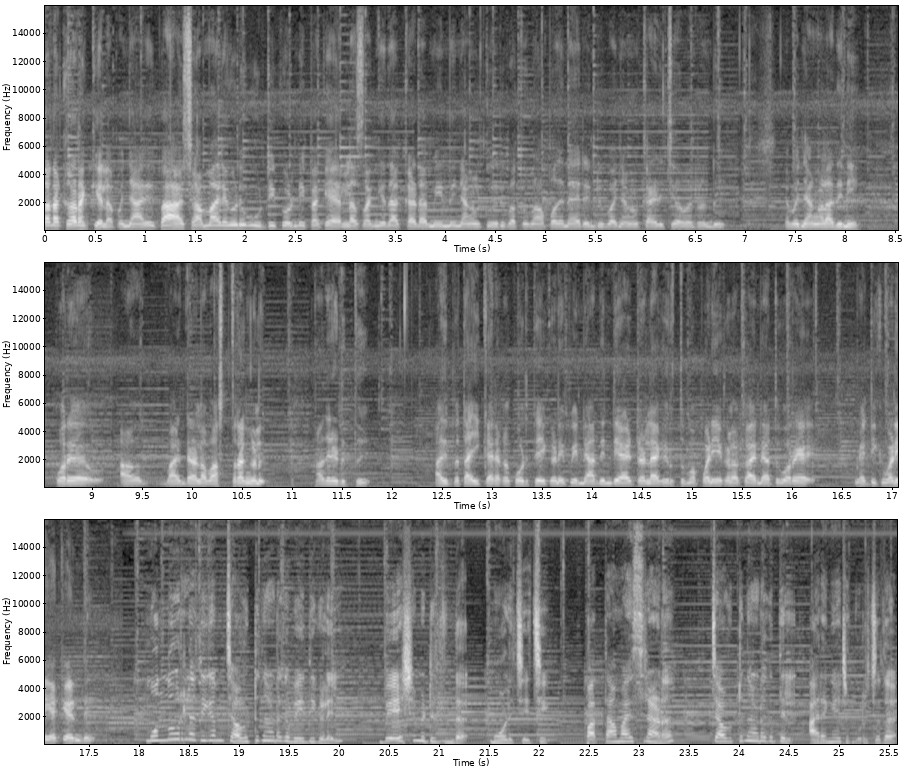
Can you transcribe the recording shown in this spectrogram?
നടക്ക നടക്കിയല്ലോ അപ്പം ഞാനിപ്പോൾ ആശാന്മാരെ കൂടി കൂട്ടിക്കൊണ്ട് ഇപ്പോൾ കേരള സംഗീത അക്കാദമിയിൽ നിന്ന് ഞങ്ങൾക്ക് ഒരു പത്ത് നാൽപ്പതിനായിരം രൂപ ഞങ്ങൾക്ക് അഴിച്ചു തന്നിട്ടുണ്ട്. അപ്പോൾ ഞങ്ങളതിന് കുറേ വേണ്ടുള്ള വസ്ത്രങ്ങൾ അതിനെടുത്ത് അതിപ്പോൾ തയ്ക്കാനൊക്കെ കൊടുത്തേക്കണേ. പിന്നെ അതിന്റെ ആയിട്ടുള്ള കൃത്രിമ പണികളൊക്കെ അതിനകത്ത് കുറേ മെറ്റിക് പണിയൊക്കെ ഉണ്ട്. മുന്നൂറിലധികം ചവിട്ടുനാടക വേദികളിൽ വേഷമിട്ടിട്ടുണ്ട് മോളി ചേച്ചി. പത്താം വയസ്സിലാണ് ചവിട്ടുനാടകത്തിൽ അരങ്ങേറ്റം കുറിച്ചത്.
